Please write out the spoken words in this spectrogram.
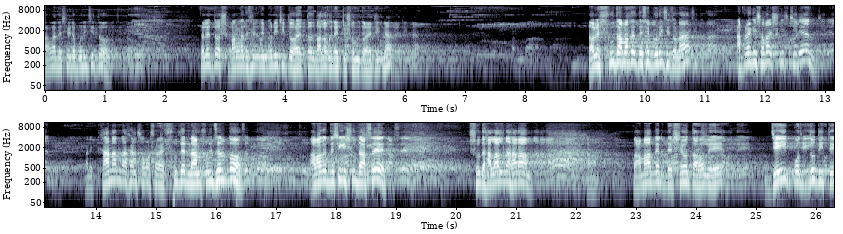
বাংলাদেশে এটা পরিচিত? তাহলে তো বাংলাদেশে যদি পরিচিত হয় তো ভালো করে একটু শুনতে হয়, ঠিক না? তাহলে সুদ আমাদের দেশে পরিচিত না? আপনারা কি সবাই সুদ চিনেন? মানে খান আর না খান সমস্যা নাই সুদের নাম শুনছেন তো? আমাদের দেশে কি সুদ আছে? সুদ হালাল না হারাম? হারাম। আমাদের দেশেও তাহলে যেই পদ্ধতিতে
